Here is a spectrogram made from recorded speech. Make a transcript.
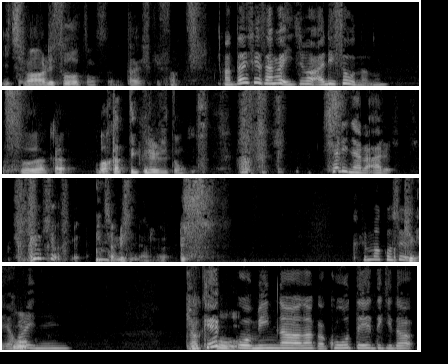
一番ありそうだと思うんですよね、大輔さん。あ、大輔さんが一番ありそうなの？そう、なんか、分かってくれると思って。チャリならある。チャリなら。車こするの結構やばいね。あ結構みんななんか肯定的だ。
